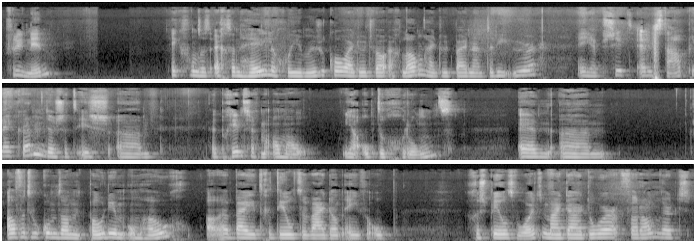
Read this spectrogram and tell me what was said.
vriendin? Ik vond het echt een hele goede musical. Hij duurt wel echt lang. Hij duurt bijna drie uur. En je hebt zit- en staapplekken. Dus het is... Um, het begint zeg maar allemaal ja, op de grond. En um, af en toe komt dan het podium omhoog. bij het gedeelte waar dan even op gespeeld wordt. Maar daardoor verandert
